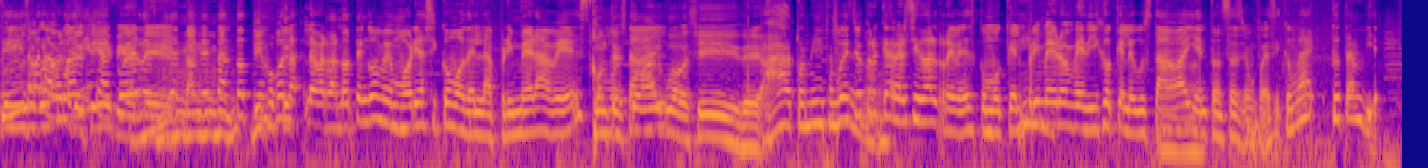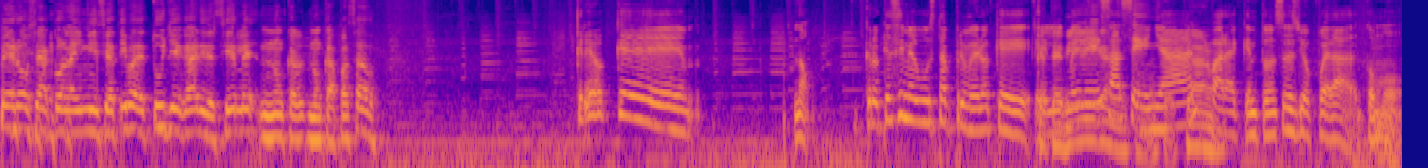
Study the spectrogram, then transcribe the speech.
Sí, no, la verdad ni me acuerdo, ya tiene tanto tiempo, que- la, la verdad no tengo memoria así como de la primera vez. como Contestó tal. algo así de, ah, tú a mí también. Pues yo creo que haber sido al revés, como que el primero me dijo que le gustaba Ah. y entonces yo fue así como, ay, tú también. Pero, o sea, con la iniciativa de tú llegar y decirle, nunca, nunca ha pasado. Creo que no. Creo que sí me gusta primero que, Que él me dé esa que, señal claro. para que entonces yo pueda como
